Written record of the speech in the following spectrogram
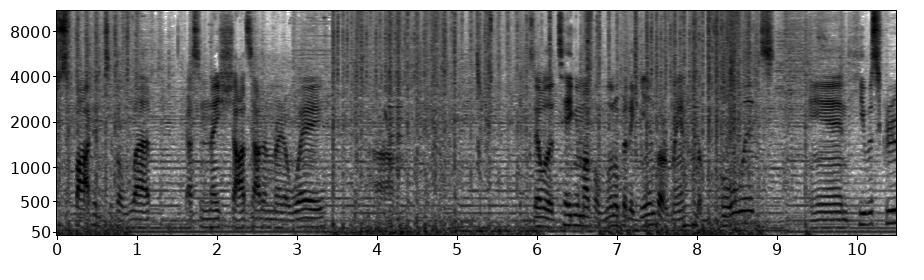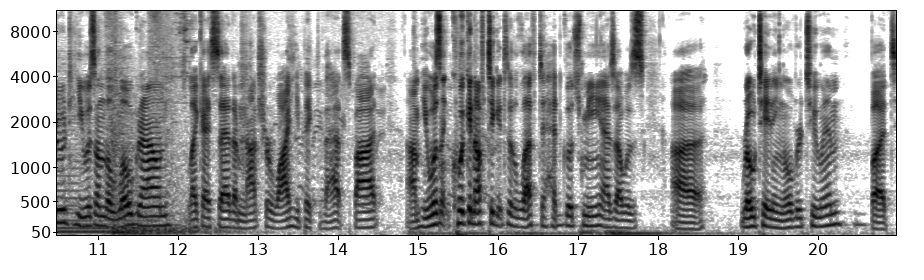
spot him to the left. Got some nice shots at him right away. Um, was able to take him up a little bit again, but ran out of bullets. And he was screwed. He was on the low ground. Like I said, I'm not sure why he picked that spot. Um, he wasn't quick enough to get to the left to head glitch me as I was uh, rotating over to him. But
